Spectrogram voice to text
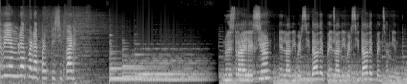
noviembre para participar. Nuestra elección en la diversidad de, en la diversidad de pensamiento.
